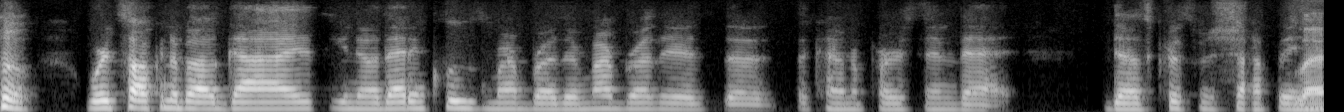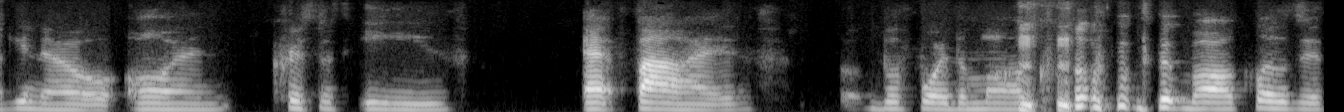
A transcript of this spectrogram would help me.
we're talking about guys, you know, that includes my brother. My brother is the, the kind of person that does Christmas shopping, Black. you know, on Christmas Eve at five before the mall the mall closes.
